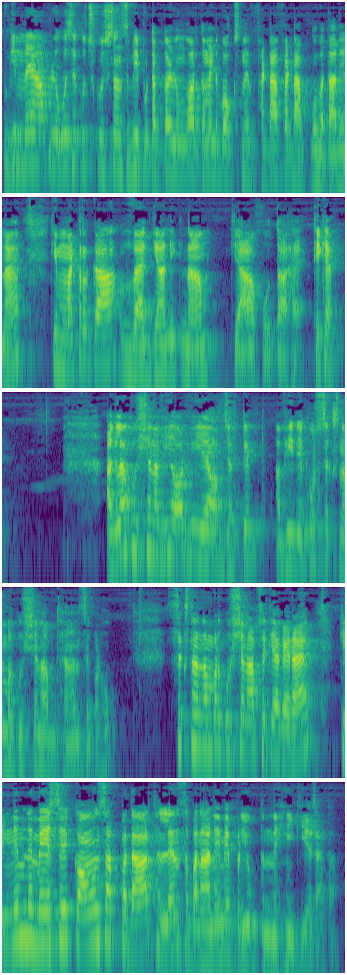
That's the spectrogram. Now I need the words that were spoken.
क्योंकि मैं आप लोगों से कुछ क्वेश्चंस भी पुटअप कर लूँगा और कमेंट बॉक्स में फटाफट आपको बता देना है कि मटर का वैज्ञानिक नाम क्या होता है। ठीक है? अगला क्वेश्चन अभी और भी है ऑब्जेक्टिव अभी देखो सिक्स नंबर क्वेश्चन आप ध्यान से पढ़ो। सिक्स नंबर क्वेश्चन आपसे क्या कह रहा है कि निम्न में से कौन सा पदार्थ लेंस बनाने में प्रयुक्त नहीं किया जाता?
